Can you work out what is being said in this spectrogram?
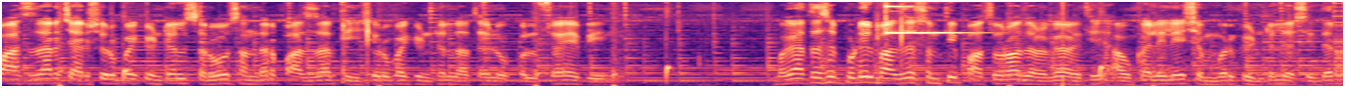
पाच हजार चारशे रुपये क्विंटल सर्व संदर्भ पाच हजार तीनशे रुपये क्विंटल जात आहे लोकल सोयाबीन. बघा तसं पुढील बाजार समिती पाचोरा जळगाव येथे अवकालेले शंभर क्विंटल जास्ती दर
